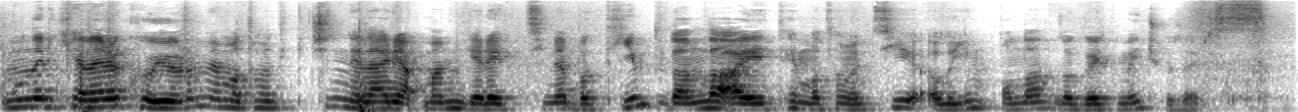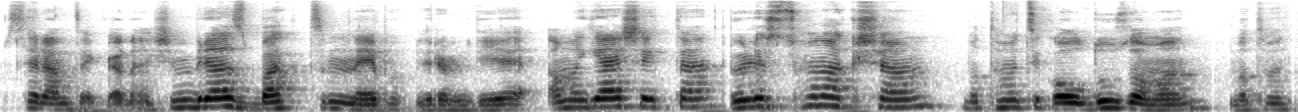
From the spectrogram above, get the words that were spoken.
Bunları kenara koyuyorum ve matematik için neler yapmam gerektiğine bakayım. Buradan da AYT matematiği alayım. Ondan logaritmayı çözeriz. Selam tekrardan. Şimdi biraz baktım ne yapabilirim diye. Ama gerçekten böyle son akşam matematik olduğu zaman, matematik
